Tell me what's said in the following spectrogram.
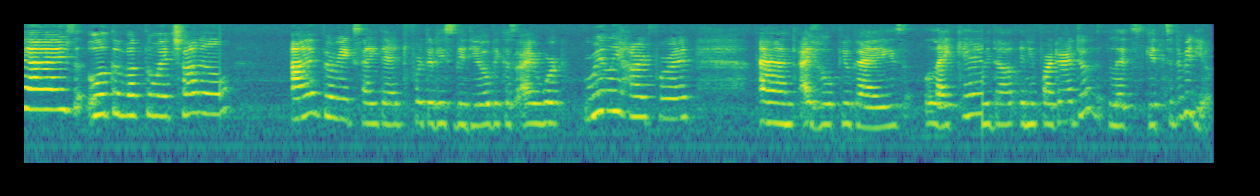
guys! Welcome back to my channel! I'm very excited for today's video because I worked really hard for it and I hope you guys like it. Without any further ado, let's get to the video.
